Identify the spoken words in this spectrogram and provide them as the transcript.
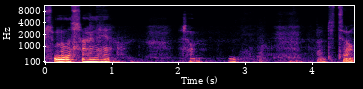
some other sign here. I don't. Hard to tell.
